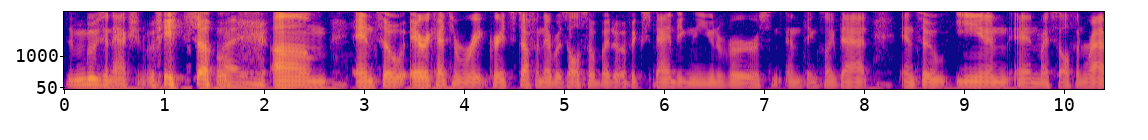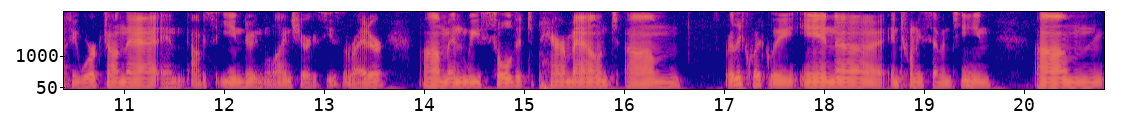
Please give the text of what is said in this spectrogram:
The movie's an action movie, so Right. um, and so Eric had some great, great stuff in there, but it's also a bit of expanding the universe and, and things like that. And so Ian and myself and Rafi worked on that, and obviously Ian doing the line share because he's the writer. Um, and we sold it to Paramount um, really quickly in uh, in 2017. Um,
